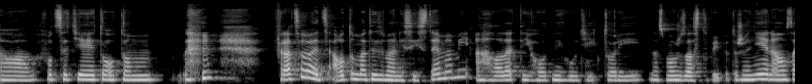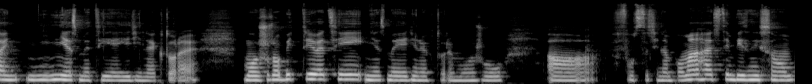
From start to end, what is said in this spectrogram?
uh, v podstate je to o tom pracovať s automatizovanými systémami a hľadať tých hodných ľudí, ktorí nás môžu zastúpiť, pretože nie naozaj nie sme tie jediné, ktoré môžu robiť tie veci, nie sme jediné, ktoré môžu uh, v podstate nám pomáhať s tým biznisom.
